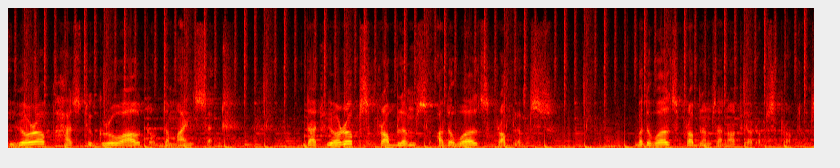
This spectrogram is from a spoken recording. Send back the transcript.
Europe has to grow out of the mindset that Europe's problems are the world's problems. But the world's problems are not Europe's problems.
